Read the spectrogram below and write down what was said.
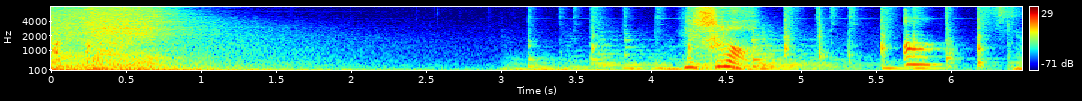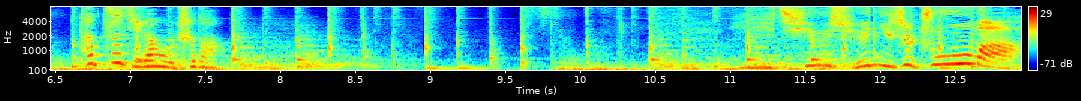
你 吃了？啊，他自己让我吃的。李清雪，你是猪吗？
